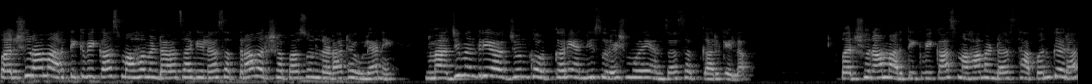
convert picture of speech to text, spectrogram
परशुराम आर्थिक विकास महामंडळाचा गेल्या सतरा वर्षापासून लढा ठेवल्याने माजी मंत्री अर्जुन खोतकर यांनी सुरेश मुळे यांचा सत्कार केला. परशुराम आर्थिक विकास महामंडळ स्थापन करा.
